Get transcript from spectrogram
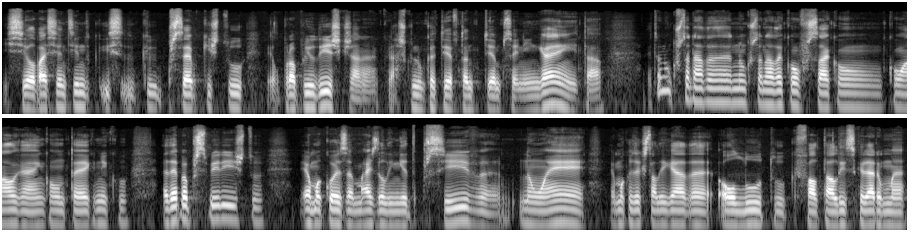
e se ele vai sentindo que, que percebe que isto, ele próprio diz que já acho que nunca teve tanto tempo sem ninguém e tal, então não custa nada, não custa nada conversar com, com alguém, com um técnico, até para perceber isto. É uma coisa mais da linha depressiva, não é? É uma coisa que está ligada ao luto, que falta ali se calhar uma,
